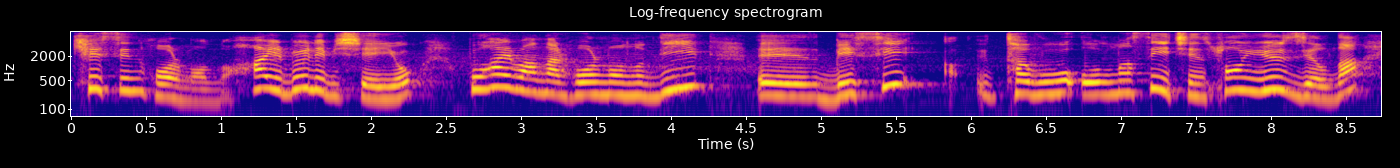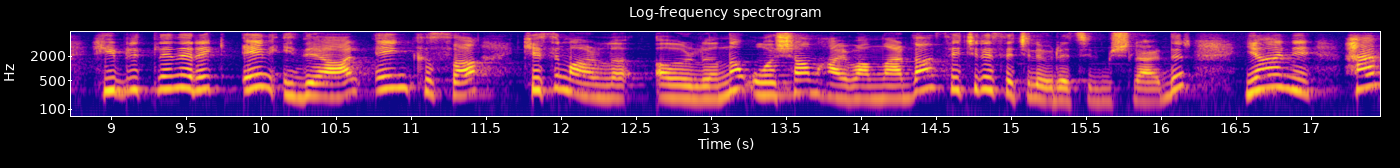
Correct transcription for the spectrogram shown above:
Kesin hormonlu. Hayır böyle bir şey yok. Bu hayvanlar hormonlu değil. E, besi tavuğu olması için son 100 yılda hibritlenerek en ideal, en kısa kesim ağırlı- ağırlığına ulaşan hayvanlardan seçile seçile üretilmişlerdir. Yani hem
